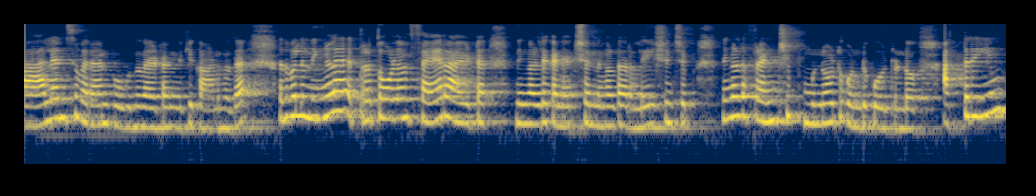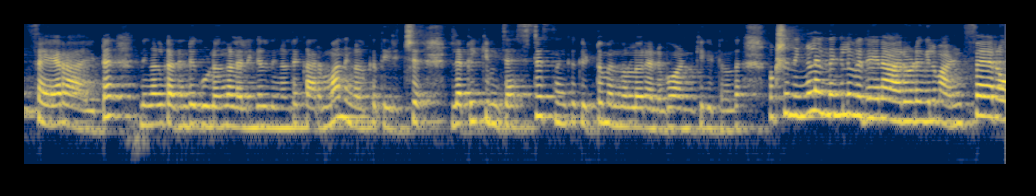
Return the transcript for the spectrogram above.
ബാലൻസ് വരാൻ പോകുന്നതായിട്ടാണ് എനിക്ക് കാണുന്നത്. അതുപോലെ നിങ്ങളെ എത്രത്തോളം ഫെയർ ആയിട്ട് നിങ്ങളുടെ കണക്ഷൻ നിങ്ങളുടെ റിലേഷൻഷിപ്പ് നിങ്ങളുടെ ഫ്രണ്ട്ഷിപ്പ് മുന്നോട്ട് കൊണ്ടുപോയിട്ടുണ്ടോ? അത്രയും ഫെയർ ആയിട്ട് നിങ്ങൾക്ക് അതിന്റെ ഗുണങ്ങൾ അല്ലെങ്കിൽ നിങ്ങളുടെ കർമ്മ നിങ്ങൾക്ക് തിരിച്ച് ലഭിക്കും. ജസ്റ്റിസ് നിങ്ങൾക്ക് കിട്ടുമെന്നുള്ള ഒരു അനുഭവമാണ് എനിക്ക് കിട്ടുന്നത്. പക്ഷെ നിങ്ങൾ എന്തെങ്കിലും വിധേന ആരോടെങ്കിലും അൺഫെയറോ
